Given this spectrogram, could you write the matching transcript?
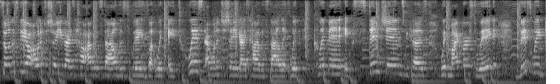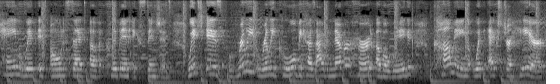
So in this video, I wanted to show you guys how I would style this wig, but with a twist. I wanted to show you guys how I would style it with clip-in extensions because with my first wig, this wig came with its own set of clip-in extensions, which is really, really cool because I've never heard of a wig coming with extra hair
